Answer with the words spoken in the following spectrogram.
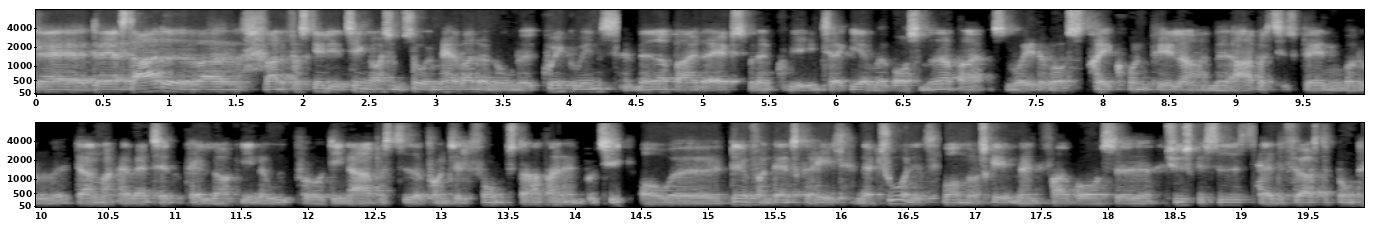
da, da jeg startede, var, var der forskellige ting også, som så, at her var der nogle quick wins, medarbejder-apps, hvordan kunne vi interagere med vores medarbejdere, som var et af vores tre grundpiller med arbejdstidsplanning, hvor du i Danmark er vant til, at du kan logge ind og ud på dine arbejdstider på en telefon, hvis du arbejder i en butik. Og øh, det er jo for en dansker helt naturligt, hvor måske man fra vores øh, tyske side havde det første punkt,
